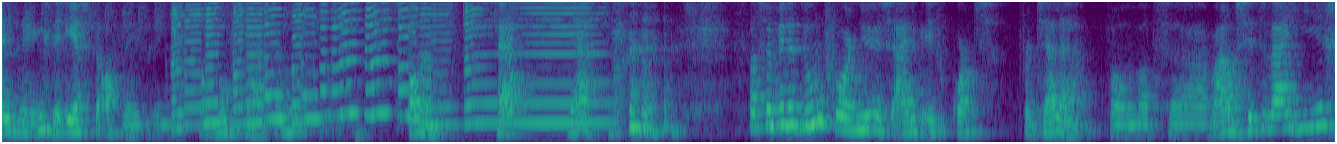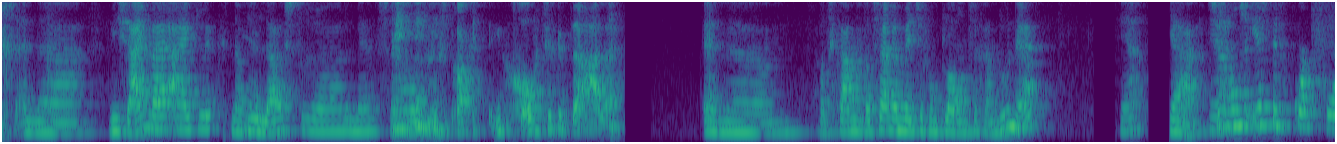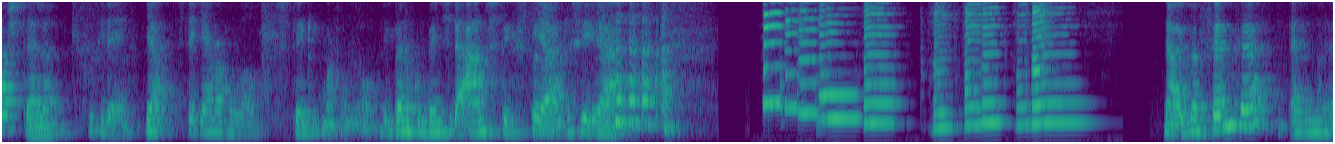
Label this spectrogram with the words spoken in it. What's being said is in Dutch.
aflevering. De eerste aflevering van Hoofdzaken. Spannend. Hè? Ja. Wat we willen doen voor nu is eigenlijk even kort vertellen van wat, uh, waarom zitten wij hier en uh, wie zijn wij eigenlijk? Naar wie ja. luisteren de mensen hopelijk straks in grote getalen. En uh, wat, gaan we, wat zijn we een beetje van plan om te gaan doen, hè? Ja. Ja, zullen we ons eerst even kort voorstellen? Goed idee. Ja? Steek jij maar van wal. Steek ik maar van wal. Ik ben ook een beetje de aanstichtster. Ja, precies. Ja. nou, ik ben Femke en uh,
